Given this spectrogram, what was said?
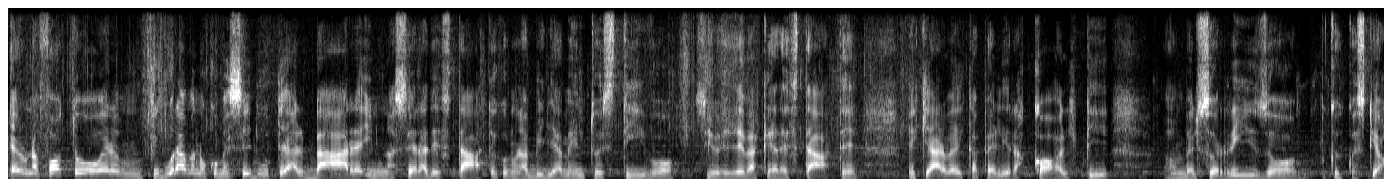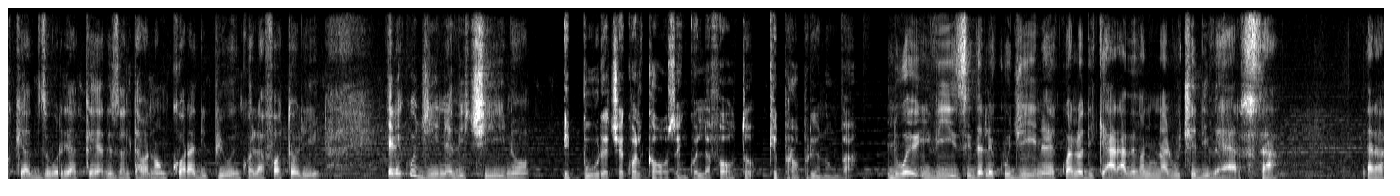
Era una foto, figuravano come sedute al bar in una sera d'estate con un abbigliamento estivo, si vedeva che era estate, e chiaro aveva i capelli raccolti, un bel sorriso, questi occhi azzurri che risaltavano ancora di più in quella foto lì, e le cugine vicino. Eppure c'è qualcosa in quella foto che proprio non va. Due i visi delle cugine e quello di Chiara avevano una luce diversa, era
